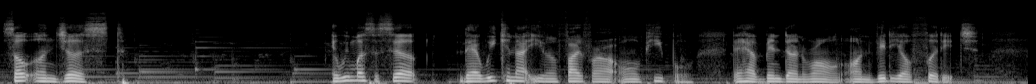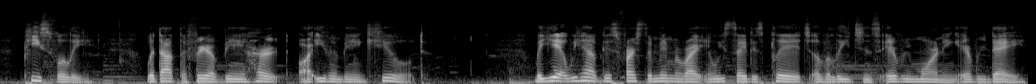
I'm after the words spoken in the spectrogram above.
so unjust. And we must accept that we cannot even fight for our own people that have been done wrong on video footage peacefully without the fear of being hurt or even being killed. But yet we have this First Amendment right and we say this pledge of allegiance every morning, every day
